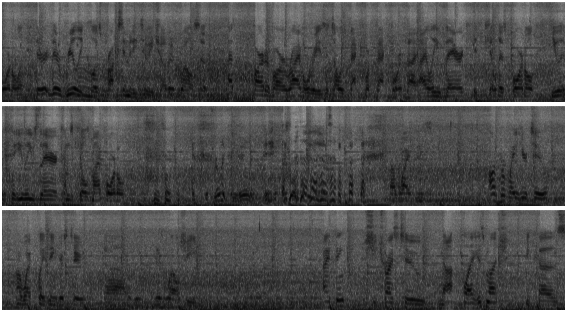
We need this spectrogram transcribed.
portal. And they're they're really close proximity to each other as well. So that's part of our rivalries. It's always back forth, back forth. I, I leave there, to kill his portal. He, li- he leaves there, comes kills my portal. It's really convenient. My wife is on her way here too. My wife plays Ingress too, uh, as well. She, I think she tries to not play as much because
